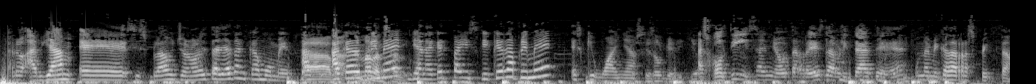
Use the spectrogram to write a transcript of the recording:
Bueno, aviam, eh, sisplau, jo no l'he tallat en cap moment. Ha, Va, ha quedat primer avançant. i en aquest país qui queda primer és qui guanya. Això és el que dic jo. Escolti, senyor Tarrés, de veritat, eh? Una mica de respecte.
